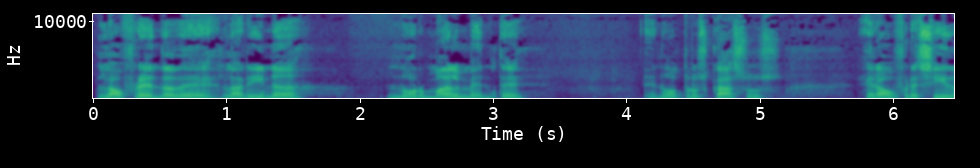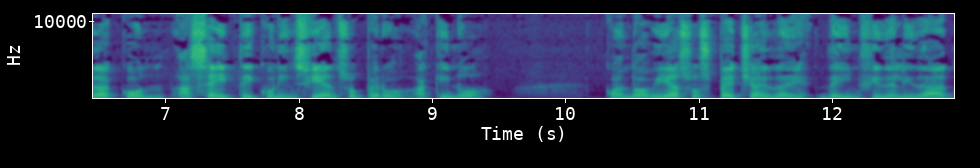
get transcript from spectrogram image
La ofrenda de la harina normalmente, en otros casos, era ofrecida con aceite y con incienso, pero aquí no. Cuando había sospecha de, de infidelidad,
